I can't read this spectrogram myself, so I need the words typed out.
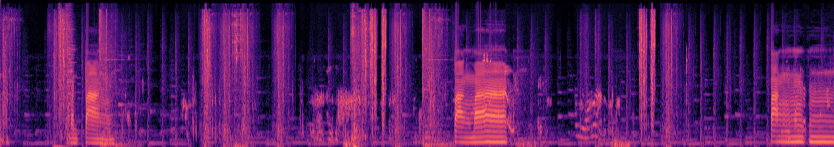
ด มันปัง ปังมากถ้าเลี้ยงอะปังอืม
